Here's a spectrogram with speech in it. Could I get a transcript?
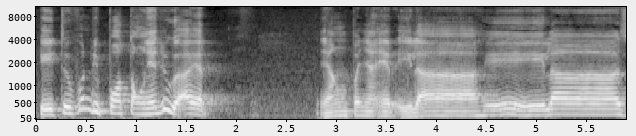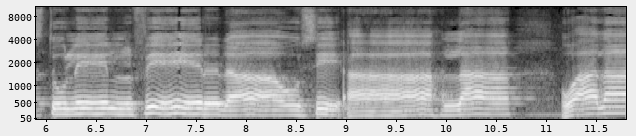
itu pun dipotongnya juga ayat yang penyair ilahi lastulil firdausi ahla wala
